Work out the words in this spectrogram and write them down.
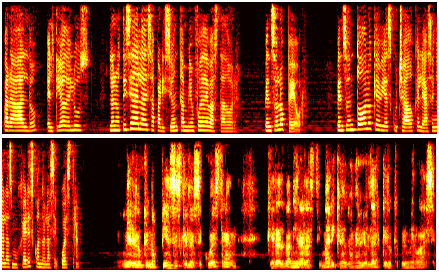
Para Aldo, el tío de Luz, la noticia de la desaparición también fue devastadora. Pensó lo peor. Pensó en todo lo que había escuchado que le hacen a las mujeres cuando las secuestran. Mire, lo que uno piensa es que las secuestran, que las van a ir a lastimar y que las van a violar, que es lo que primero hacen,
